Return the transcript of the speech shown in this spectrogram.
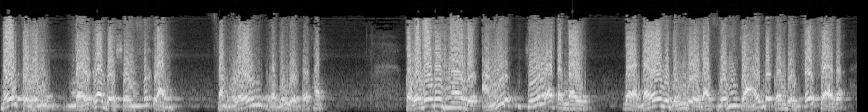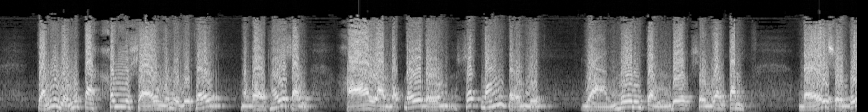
đối tượng để có được sự phước lành phần lớn là những người phổ thông. Còn cái vết thứ hai được ẩn chứa ở trong đây đó là đối với những người đã vững chãi được con đường tốt rồi đó chẳng những ta không sợ những người như thế mà còn thấy rằng họ là một đối tượng rất đáng tội nghiệp và nên cần được sự quan tâm để sự tiến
